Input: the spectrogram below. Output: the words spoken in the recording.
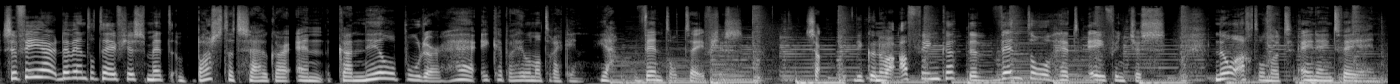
Serveer de wentelteefjes met bastardsuiker en kaneelpoeder. Ik heb er helemaal trek in. Ja, wentelteefjes. Zo, die kunnen we afvinken. De wentel het eventjes. 0800 1121.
